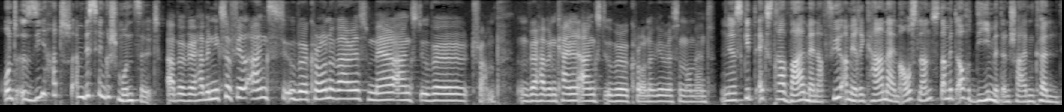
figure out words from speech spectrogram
und sie hat ein bisschen geschmunzelt. Aber wir haben nicht so viel Angst über Coronavirus, mehr Angst über Trump. Wir haben keine Angst über Coronavirus im Moment. Es gibt extra Wahlmänner für Amerikaner im Ausland, damit auch die mitentscheiden können.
